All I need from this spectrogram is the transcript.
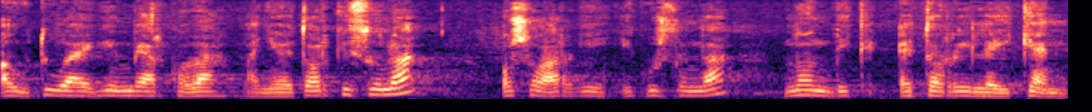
autua egin beharko da, baina etorkizuna oso argi ikusten da nondik etorri leiken.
